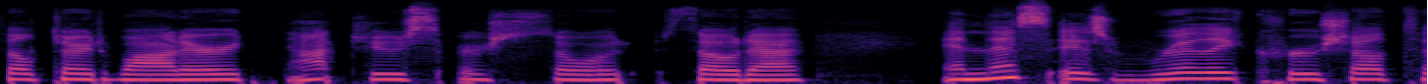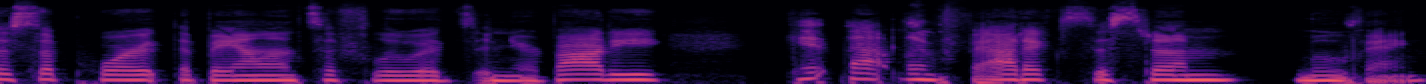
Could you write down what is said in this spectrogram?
filtered water, not juice or so- soda. And this is really crucial to support the balance of fluids in your body, get that lymphatic system moving.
